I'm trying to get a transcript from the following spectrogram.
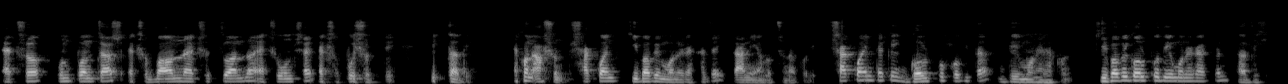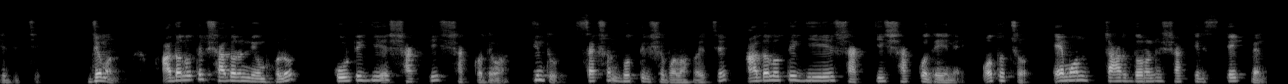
একশো উনপঞ্চাশ, একশো বাউন্ন, একশো চুয়ান্ন, একশো উনষাট, একশো পঁয়ষট্টি ইত্যাদি। এখন আসুন সাক্ষ্য আইন কীভাবে মনে রাখা যায় তা নিয়ে আলোচনা করি। সাক্ষ্য আইনটাকে গল্প কবিতা দিয়ে মনে রাখুন। কীভাবে গল্প দিয়ে মনে রাখবেন তা দেখিয়ে দিচ্ছি। যেমন, আদালতের সাধারণ নিয়ম হলো, কোর্টে গিয়ে সাক্ষী সাক্ষ্য দেওয়া। কিন্তু সেকশন বত্রিশে বলা হয়েছে, আদালতে গিয়ে সাক্ষী সাক্ষ্য দেয় নেই। অথচ এমন চার ধরনের সাক্ষীর স্টেটমেন্ট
